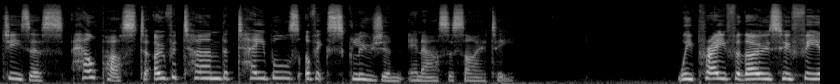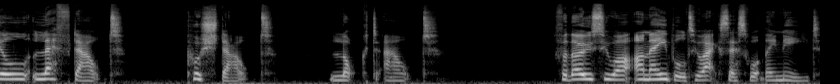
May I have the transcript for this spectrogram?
Jesus, help us to overturn the tables of exclusion in our society. We pray for those who feel left out, pushed out, locked out, for those who are unable to access what they need.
